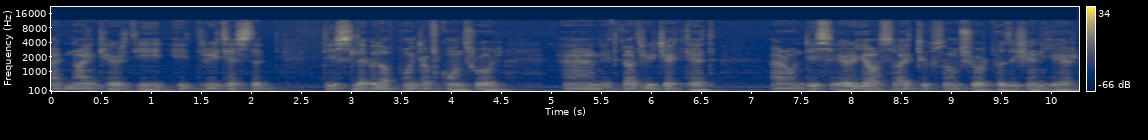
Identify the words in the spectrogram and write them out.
at 9.30 it retested this level of point of control and it got rejected around this area. So I took some short position here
